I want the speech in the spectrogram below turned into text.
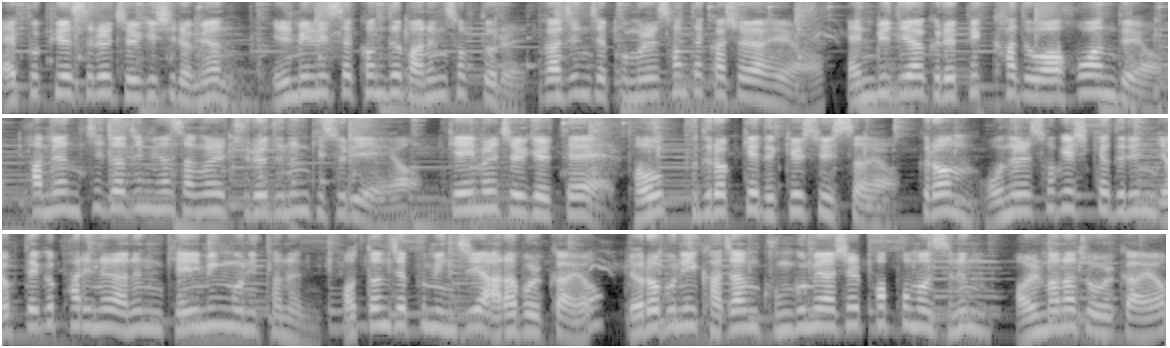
FPS를 즐기시려면 1ms 반응 속도를 가진 제품을 선택하셔야 해요. 엔비디아 그래픽 카드와 호환되어 화면 찢어짐 현상을 줄여주는 기술이에요. 게임을 즐길 때 더욱 부드럽게 느낄 수 있어요. 그럼 오늘 소개시켜드린 역대급 할인을 하는 게이밍 모니터는 어떤 제품인지 알아볼까요? 여러분이 가장 궁금해하실 퍼포먼스는 얼마나 좋을까요?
